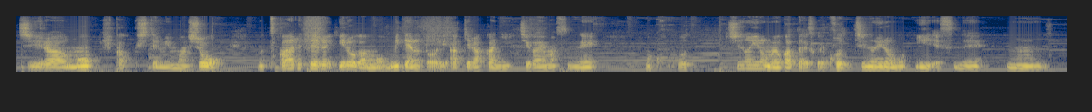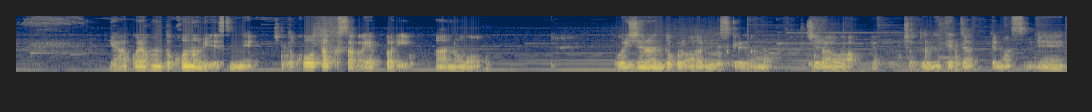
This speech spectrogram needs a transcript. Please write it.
ちらも比較してみましょう。使われてる色がもう見ての通り明らかに違いますね。こちの色も良かったですけど、こっちの色もいいですね。うん。いやー、これほんと好みですね。ちょっと光沢さがやっぱり、あの、オリジナルのところはあるんですけれども、こちらはやっぱちょっと抜けちゃってますね。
